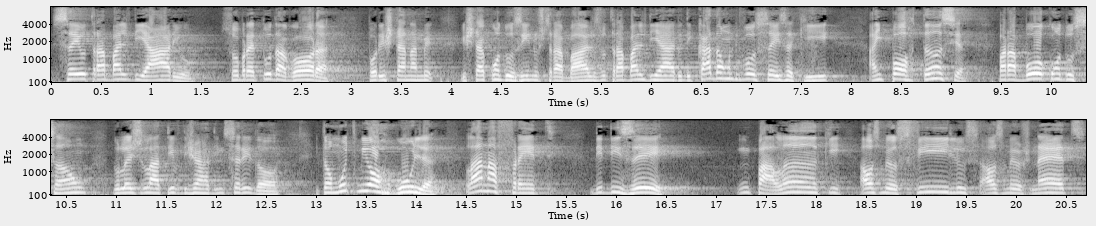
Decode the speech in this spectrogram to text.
sei o trabalho diário, sobretudo agora, por estar, na, estar conduzindo os trabalhos, o trabalho diário de cada um de vocês aqui, a importância para a boa condução do Legislativo de Jardim de Seridó. Então, muito me orgulha lá na frente de dizer em palanque aos meus filhos, aos meus netos,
